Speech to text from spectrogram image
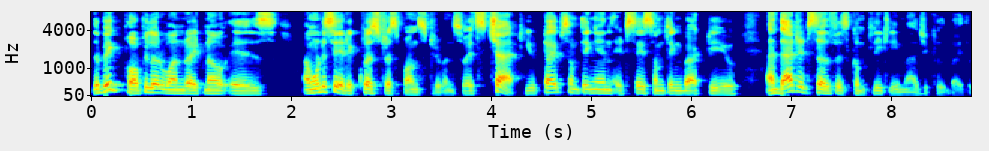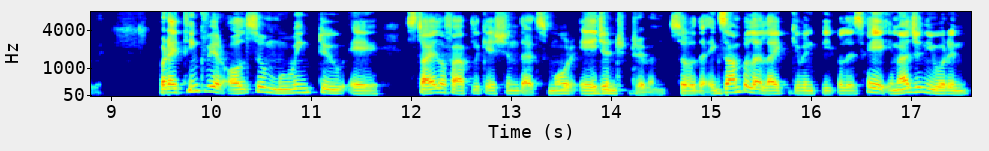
The big popular one right now is I want to say request response driven. So it's chat. You type something in, it says something back to you. And that itself is completely magical, by the way. But I think we are also moving to a style of application that's more agent driven. So the example I like giving people is hey, imagine you were in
